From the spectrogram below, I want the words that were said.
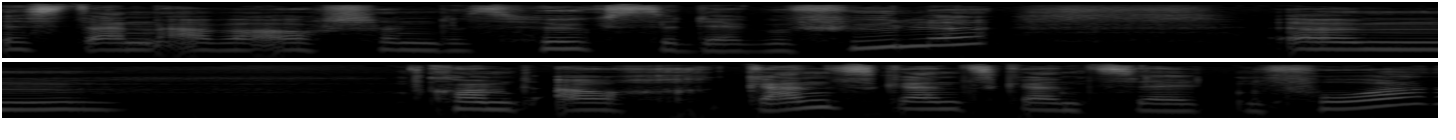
ist dann aber auch schon das höchste der Gefühle. Ähm, kommt auch ganz, ganz, ganz selten vor.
